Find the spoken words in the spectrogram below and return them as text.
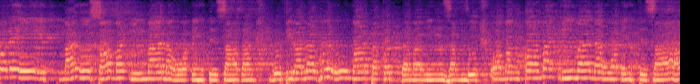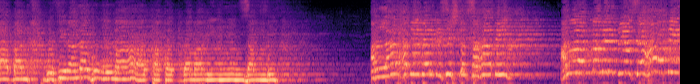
বলে আল্লাহর হাবিবের বিশিষ্ট সাহাবি, আল্লাহর নবীর প্রিয় সাহাবি,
